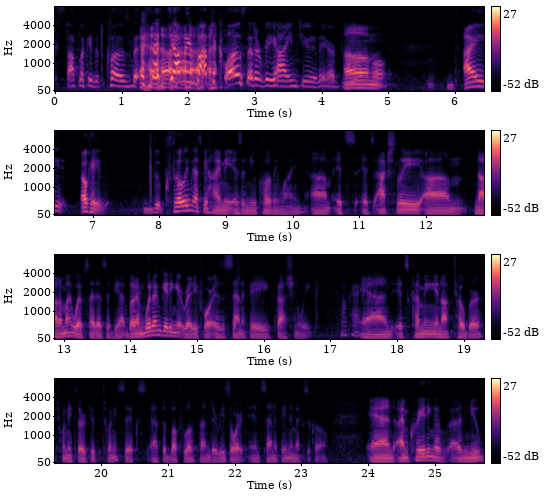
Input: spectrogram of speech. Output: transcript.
stop looking at the clothes, but tell me about the clothes that are behind you. They are beautiful. Um, I okay. The clothing that's behind me is a new clothing line. Um, it's it's actually um, not on my website as of yet, but I'm, what I'm getting it ready for is a Santa Fe Fashion Week, okay. and it's coming in October 23rd to the 26th at the Buffalo Thunder Resort in Santa Fe, New Mexico, and I'm creating a, a new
